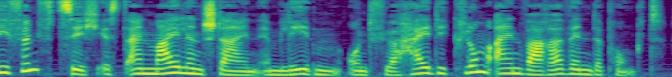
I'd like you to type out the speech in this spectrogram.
Die 50 ist ein Meilenstein im Leben und für Heidi Klum ein wahrer Wendepunkt.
